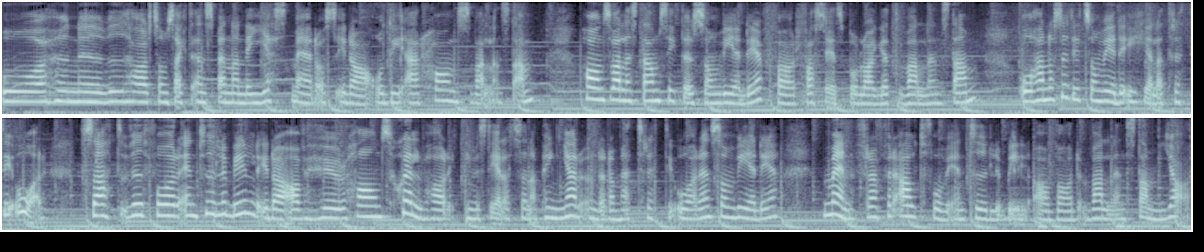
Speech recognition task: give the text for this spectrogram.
Och hörni, vi har som sagt en spännande gäst med oss idag och det är Hans Wallenstam. Hans Wallenstam sitter som VD för fastighetsbolaget Wallenstam och han har suttit som VD i hela 30 år. Så att vi får en tydlig bild idag av hur Hans själv har investerat sina pengar under de här 30 åren som VD. Men framförallt får vi en tydlig bild av vad Wallenstam gör.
